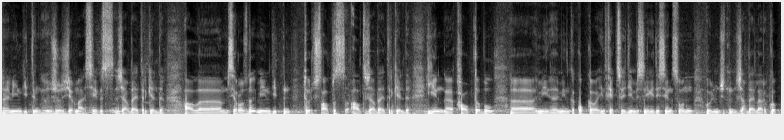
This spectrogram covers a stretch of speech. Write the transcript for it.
менингиттің 128 жағдай тіркелді. Ал серозды менингиттің 466 жағдай тіркелді. Ең қауіпті бұл менингокок инфекция дейміз. Неге десеңіз оның өлім жітім жағдайлары көп.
